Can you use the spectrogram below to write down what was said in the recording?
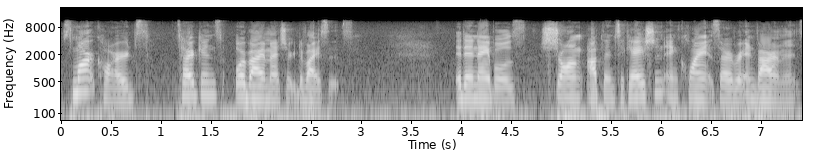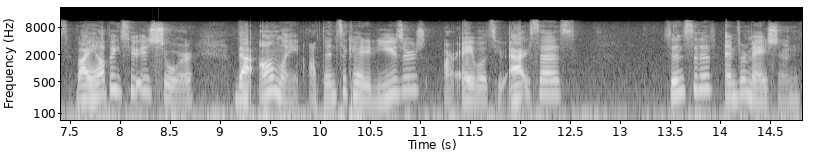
smart cards, tokens, or biometric devices. It enables strong authentication in client-server environments by helping to ensure that only authenticated users are able to access sensitive information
